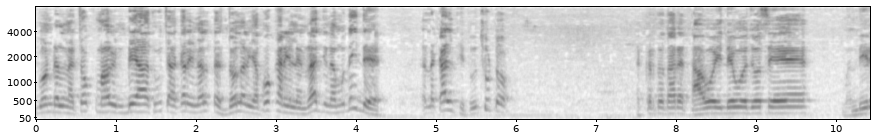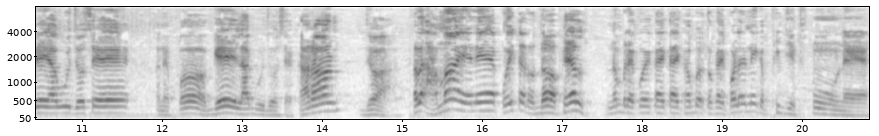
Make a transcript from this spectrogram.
ગોંડલના ચોકમાં આવીને બે હાથ ઊંચા કરીને અલ્પેશ ઢોલરિયા પોકારી લઈને રાજીનામું દઈ દે. એટલે કાલથી તું છૂટો. નકર તો તારે તાવોય દેવો જોશે મંદિરે આવવું જોશે અને પગે લાગવું જોશે. કારણ જો હવે આમાં એને પોઈતા તો દ ફેલ. નંબરે કોઈ કઈ કઈ ખબર તો કઈ પડે નહીં કે ફિઝિક્સ હું ને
